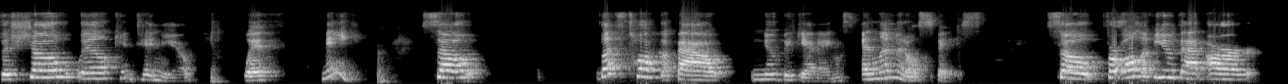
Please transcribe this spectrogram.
the show will continue with me. So let's talk about new beginnings and liminal space. So, for all of you that are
